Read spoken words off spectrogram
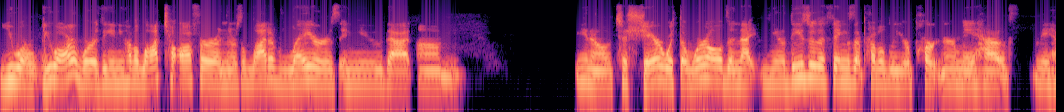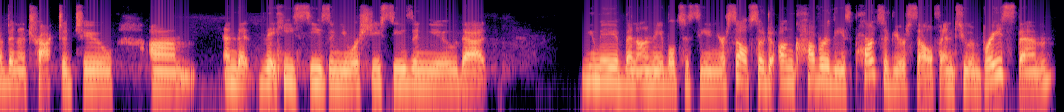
you are you are worthy and you have a lot to offer and there's a lot of layers in you that um you know to share with the world and that you know these are the things that probably your partner may have may have been attracted to um and that that he sees in you or she sees in you that you may have been unable to see in yourself. So to uncover these parts of yourself and to embrace them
